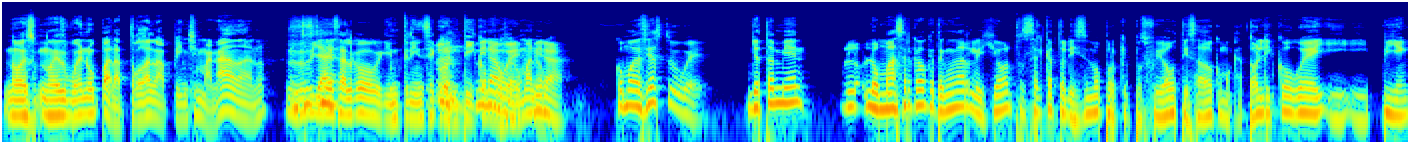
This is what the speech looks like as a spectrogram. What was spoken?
no es, no es bueno para toda la pinche manada, ¿no? Entonces, Entonces, ya es algo intrínseco en ti Mira, como ser humano. mira. Como decías tú, güey. Yo también, lo, lo más cercano que tengo a una religión, pues es el catolicismo, porque pues fui bautizado como católico, güey, y, y bien...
